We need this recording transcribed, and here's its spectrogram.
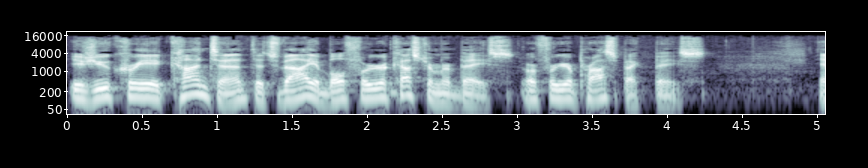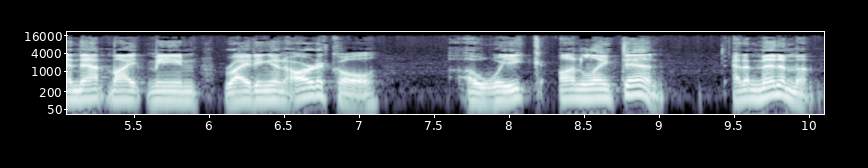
is you create content that's valuable for your customer base or for your prospect base, and that might mean writing an article a week on LinkedIn at a minimum.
